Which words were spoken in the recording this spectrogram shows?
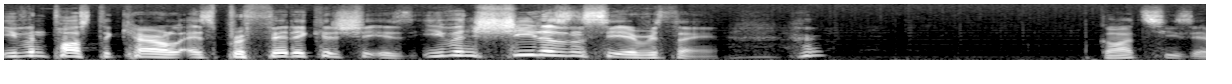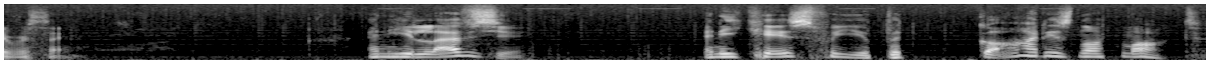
even Pastor Carol, as prophetic as she is, even she doesn't see everything. God sees everything. And He loves you. And He cares for you. But God is not mocked.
